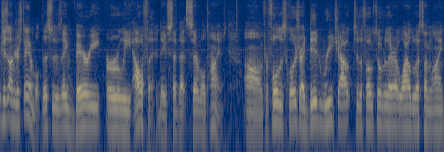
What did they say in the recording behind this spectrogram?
which is understandable. This is a very early alpha. They've said that several times. Um, for full disclosure, I did reach out to the folks over there at Wild West Online,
